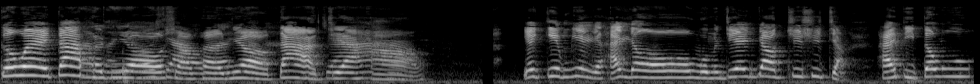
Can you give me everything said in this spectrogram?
各位大朋友、小朋友，大家好！又见面了，Hello！我们今天要继续讲海底动物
